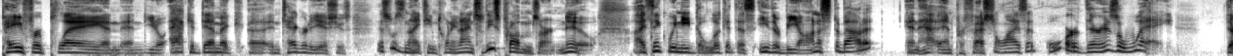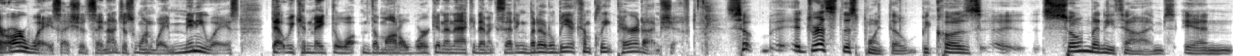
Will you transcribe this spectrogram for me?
pay for play and, and you know academic uh, integrity issues. This was 1929, so these problems aren't new. I think we need to look at this, either be honest about it and, ha- and professionalize it, or there is a way there are ways, I should say, not just one way, many ways that we can make the the model work in an academic setting, but it'll be a complete paradigm shift. So address this point though, because uh, so many times, and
